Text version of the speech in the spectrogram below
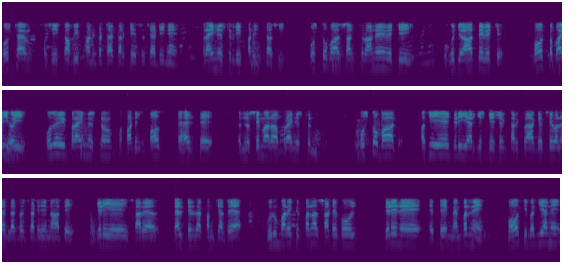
ਉਸ ਟਾਈਮ ਅਸੀਂ ਕਾਫੀ ਫੰਡ ਇਕੱਠਾ ਕਰਕੇ ਸੁਸਾਇਟੀ ਨੇ ਪ੍ਰਾਈਮ ਮਿਨਿਸਟਰ ਲਈ ਫੰਡ ਦਿੱਤਾ ਸੀ। ਉਸ ਤੋਂ ਬਾਅਦ ਸੰਨ 94 ਵਿੱਚ ਹੀ ਗੁਜਰਾਤ ਦੇ ਵਿੱਚ ਬਹੁਤ ਤਬਾਹੀ ਹੋਈ। ਉਦੋਂ ਵੀ ਪ੍ਰਾਈਮ ਮਿਨਿਸਟਰ ਨੂੰ ਫੰਡ ਬਹੁਤ ਪੈਸੇ ਦਿੱਤੇ ਨਰਸਿਮਹਾ ਰਾਓ ਪ੍ਰਾਈਮ ਮਿਨਿਸਟਰ ਨੂੰ। ਉਸ ਤੋਂ ਬਾਅਦ ਅਸੀਂ ਇਹ ਜਿਹੜੀ ਹੈ ਰਜਿਸਟ੍ਰੇਸ਼ਨ ਕਰ ਕਰਾ ਕੇ ਸਿਵਲ ਐਂਡ ਵੈਲਫੇਅਰ ਸੋਸਾਇਟੀ ਦੇ ਨਾਂ ਤੇ ਜਿਹੜੀ ਇਹ ਸਾਰਾ ਵੈਲਫੇਅਰ ਦਾ ਕੰਮ ਚੱਲ ਰਿਹਾ ਗੁਰੂ ਮਹਾਰਾਜ ਕਿਰਪਾ ਨਾਲ ਸਾਡੇ ਕੋਲ ਜਿਹੜੇ ਨੇ ਇੱਥੇ ਮੈਂਬਰ ਨੇ, ਬਹੁਤ ਹੀ ਵਧੀਆ ਨੇ।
